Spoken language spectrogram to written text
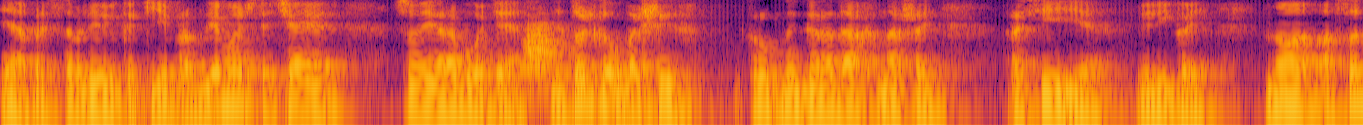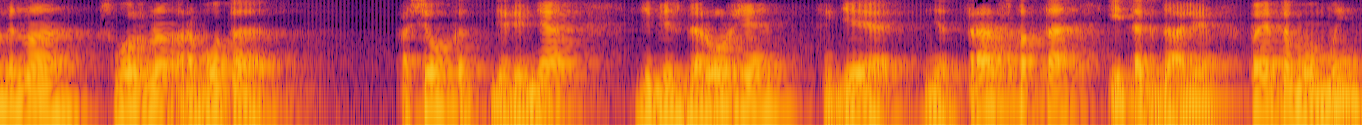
я представляю, какие проблемы встречают в своей работе не только в больших крупных городах нашей России великой, но особенно сложна работа поселка, деревня, где бездорожье, где нет транспорта и так далее. Поэтому мы,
